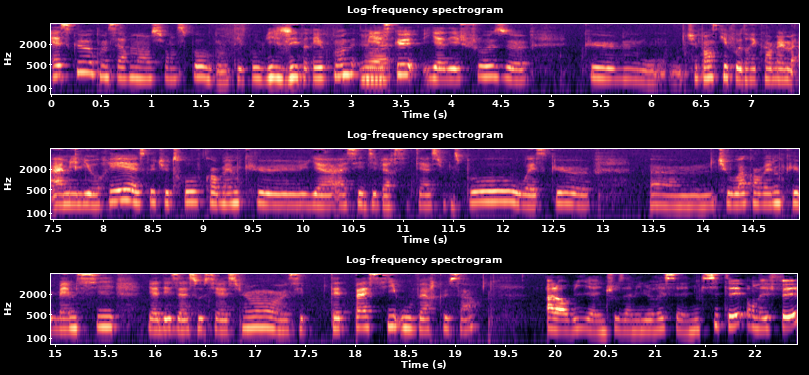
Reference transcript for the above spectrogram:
Est-ce que concernant Sciences Po, bon, t'es pas obligé de répondre, mais Ouais. est-ce qu'il y a des choses que hum, tu penses qu'il faudrait quand même améliorer? Est-ce que tu trouves quand même qu'il y a assez de diversité à Sciences Po? Ou est-ce que euh, tu vois quand même que même s'il y a des associations, euh, c'est peut-être pas si ouvert que ça? Alors oui, il y a une chose à améliorer, c'est la mixité, en effet.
